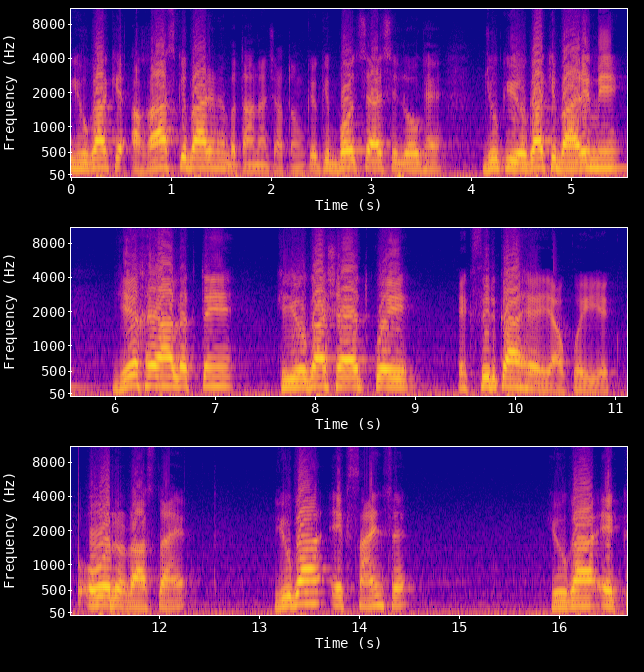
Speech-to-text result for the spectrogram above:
یوگا کے آغاز کے بارے میں بتانا چاہتا ہوں، کیونکہ بہت سے ایسے لوگ ہیں جو کہ یوگا کے بارے میں یہ خیال رکھتے ہیں کہ یوگا شاید کوئی ایک فرقہ ہے یا کوئی ایک اور راستہ ہے۔ یوگا ایک سائنس ہے۔ یوگا ایک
